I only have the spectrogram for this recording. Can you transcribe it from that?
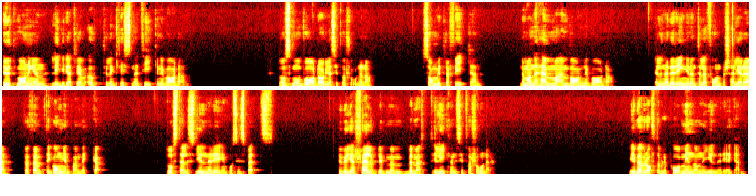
Utmaningen ligger i att leva upp till den kristna etiken i vardagen. De små vardagliga situationerna, som i trafiken, när man är hemma en vanlig vardag, eller när det ringer en telefonförsäljare för femte gången på en vecka. Då ställs gyllene regeln på sin spets. Hur vill jag själv bli bemött i liknande situationer? Vi behöver ofta bli påminna om den gyllene regeln.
